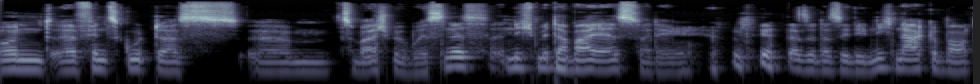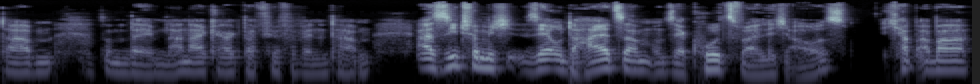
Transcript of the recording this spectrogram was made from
und äh, finde es gut, dass ähm, zum Beispiel Will Smith nicht mit dabei ist, die, also dass sie den nicht nachgebaut haben, sondern da eben einen anderen Charakter für verwendet haben. Also es sieht für mich sehr unterhaltsam und sehr kurzweilig aus. Ich habe aber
